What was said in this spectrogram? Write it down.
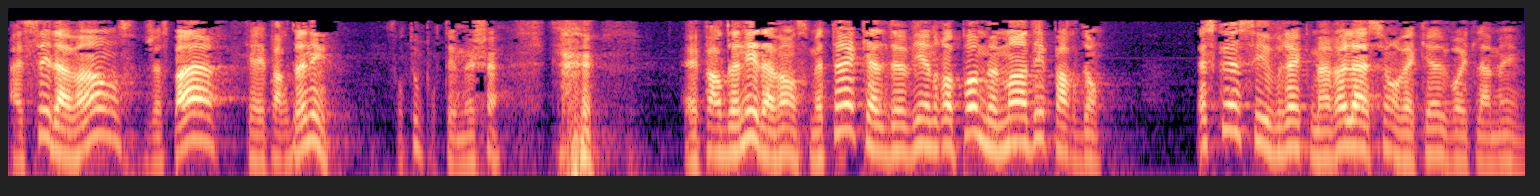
assez d'avance, j'espère qu'elle est pardonnée. Surtout pour tes méchants. elle est pardonnée d'avance. Mais tant qu'elle ne viendra pas me demander pardon, est-ce que c'est vrai que ma relation avec elle va être la même?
